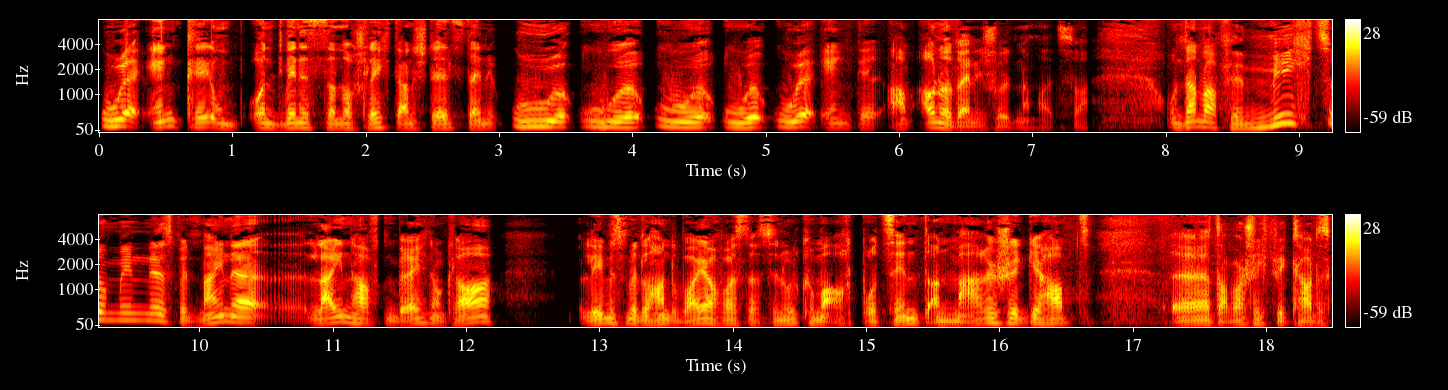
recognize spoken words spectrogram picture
Urenkel und, und wenn es dann noch schlecht anstellst, deine Ur, Ur, Ur, Ur, Urenkel haben auch noch deine Schulden am Hals. Und dann war für mich zumindest mit meiner laienhaften Berechnung klar, Lebensmittelhandel war ja auch was, dass du 0,8 Prozent an Marge gehabt. Äh, da war schlichtweg klar, das,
